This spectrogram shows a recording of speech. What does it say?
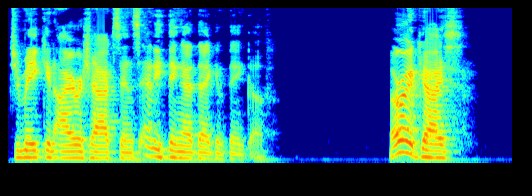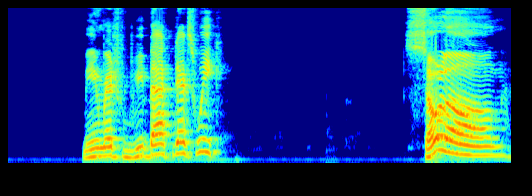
Jamaican Irish accents, anything that I can think of. All right, guys. Me and Rich will be back next week. So long.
